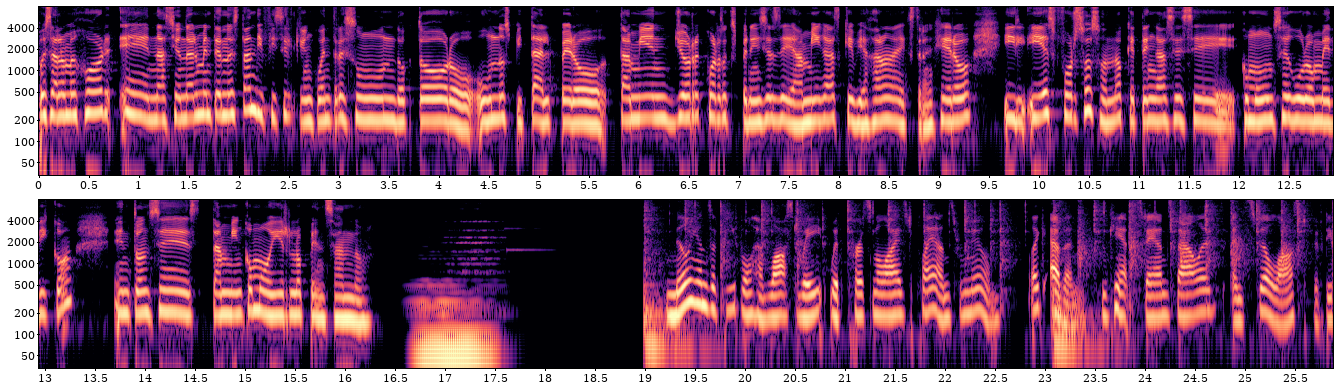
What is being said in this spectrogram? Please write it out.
pues a lo mejor eh, nacionalmente no es tan difícil que encuentres un doctor o, un hospital, pero también yo recuerdo experiencias de amigas que viajaron al extranjero y, y, es forzoso, ¿no? Que tengas ese como un seguro médico. Entonces, también como irlo pensando. Millions of people have lost weight with personalized plans from Noom, like Evan, who can't stand salads and still lost 50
